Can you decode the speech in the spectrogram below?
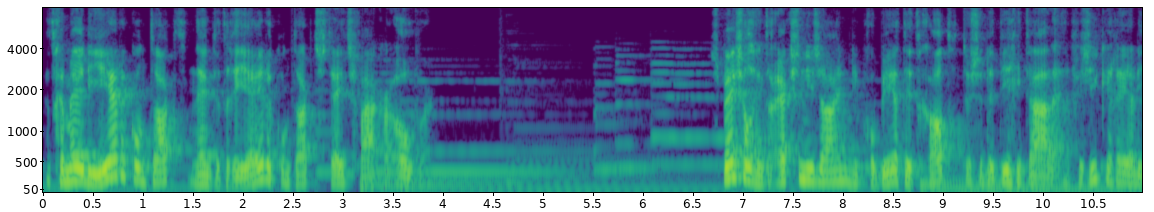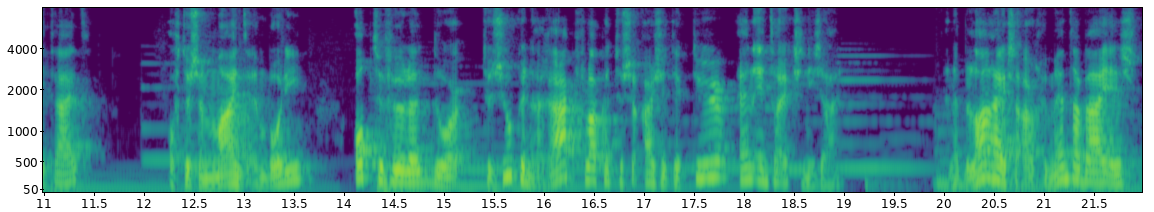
Het gemedieerde contact neemt het reële contact steeds vaker over. Spatial Interaction Design die probeert dit gat tussen de digitale en fysieke realiteit of tussen mind en body, op te vullen door te zoeken naar raakvlakken tussen architectuur en interaction design. En het belangrijkste argument daarbij is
